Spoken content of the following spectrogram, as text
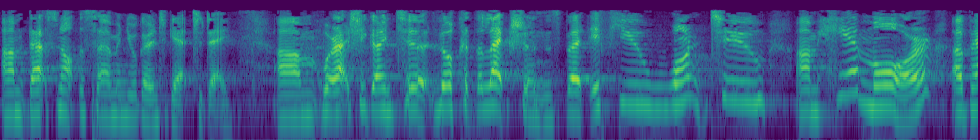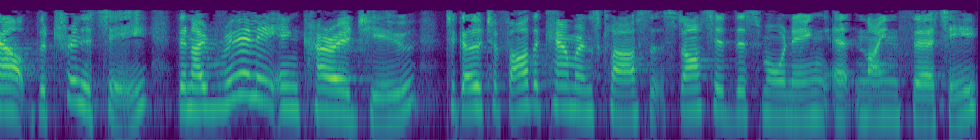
um, that's not the sermon you're going to get today. Um, we're actually going to look at the lections, but if you want to um, hear more about the Trinity, then I really encourage you to go to Father Cameron's class that started this morning at 9:30,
